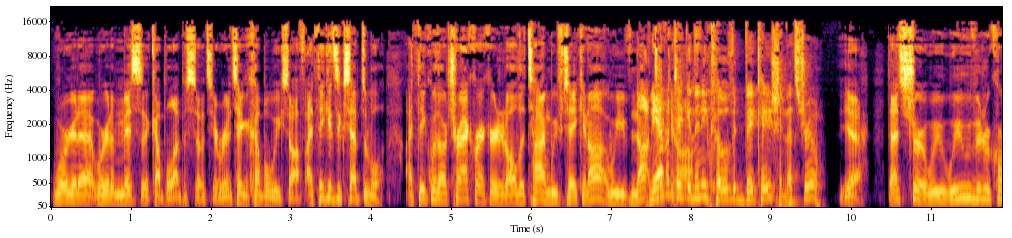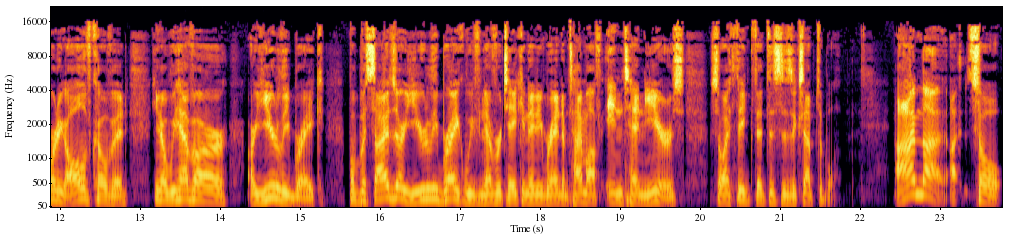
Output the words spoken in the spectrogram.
we're gonna we're gonna miss a couple episodes here. We're gonna take a couple weeks off. I think it's acceptable. I think with our track record and all the time we've taken off, we've not. We taken haven't taken off. any COVID vacation. That's true. Yeah, that's true. We we've been recording all of COVID. You know, we have our our yearly break, but besides our yearly break, we've never taken any random time off in ten years. So I think that this is acceptable. I'm not so.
